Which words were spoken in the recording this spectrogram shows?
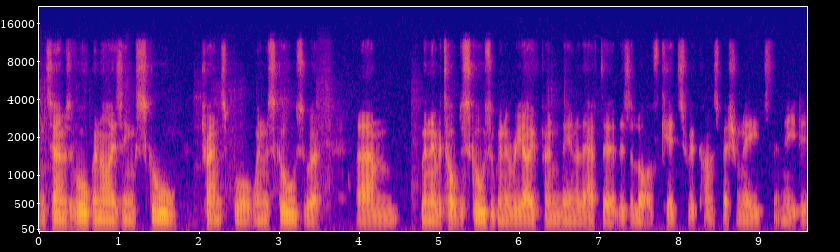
in terms of organising school transport when the schools were. Um, when they were told the schools were going to reopen, you know, they have to. There's a lot of kids with kind of special needs that needed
